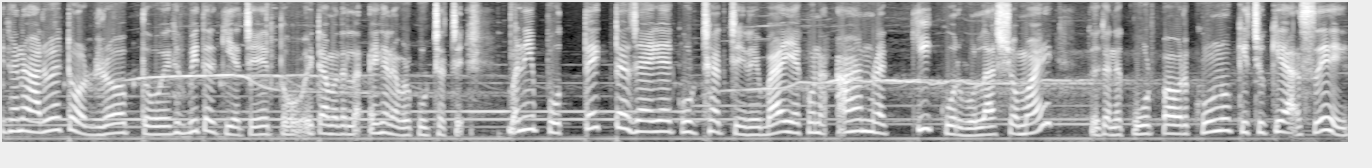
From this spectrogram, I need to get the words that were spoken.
এখানে আরও একটা ড্রপ তো এখানে ভিতর কি আছে? তো এটা আমাদের এখানে আবার কুড়ছাচ্ছে মানে প্রত্যেকটা জায়গায় কুড়ছাচ্ছে রে ভাই, এখন আমরা কি করব? লাস্ট সময় তো এখানে কোড পাওয়ার কোনো কিছু কি আছে?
